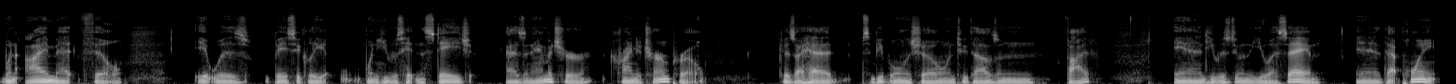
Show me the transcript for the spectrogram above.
when I met Phil, it was basically when he was hitting the stage as an amateur trying to turn pro. Because I had some people on the show in 2005 and he was doing the USA. And at that point,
